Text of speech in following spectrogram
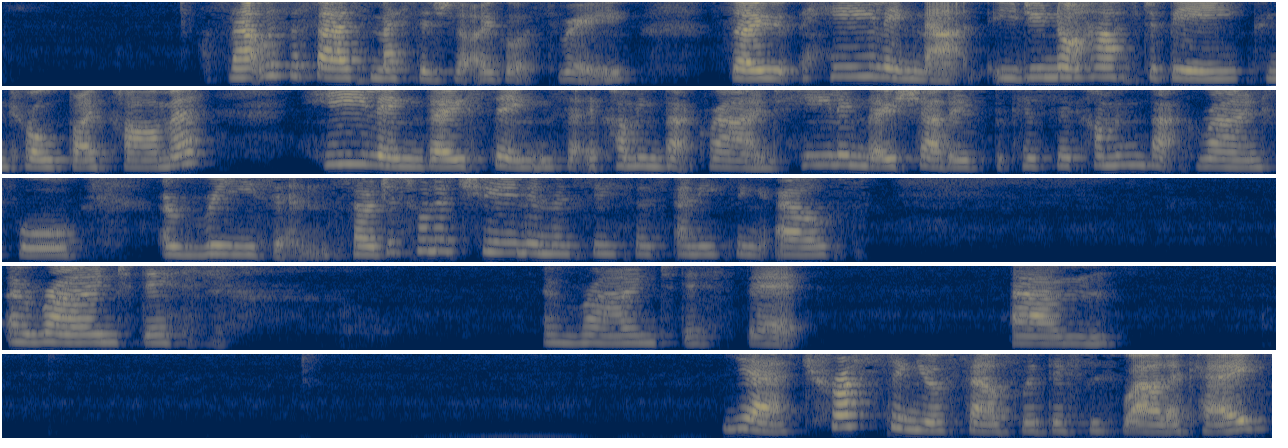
So that was the first message that I got through. So, healing that, you do not have to be controlled by karma. Healing those things that are coming back round, healing those shadows because they're coming back round for a reason. So, I just want to tune in and see if there's anything else around this around this bit um yeah trusting yourself with this as well okay?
